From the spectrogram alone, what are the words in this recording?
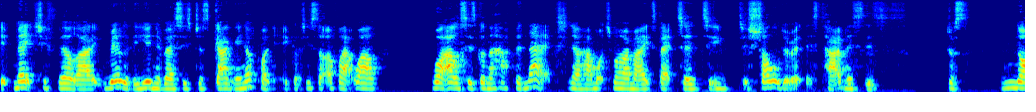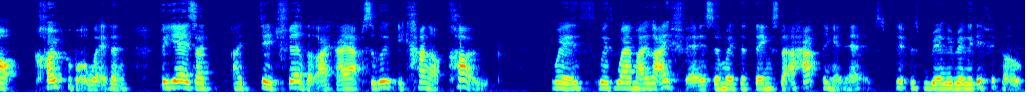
it makes you feel like really the universe is just ganging up on you because you're sort of like, well, what else is going to happen next? You know, how much more am I expected to, to shoulder at this time? This is just not copable with. And for years, I, I did feel that like I absolutely cannot cope with with where my life is and with the things that are happening in it. It was really, really difficult.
